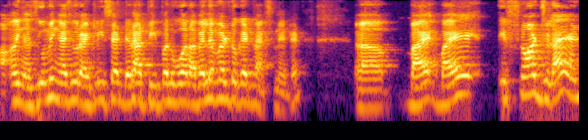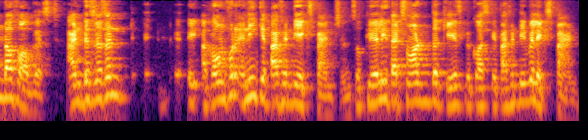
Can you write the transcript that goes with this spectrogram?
I mean, assuming, as you rightly said, there are people who are available to get vaccinated uh, by, by, if not July, end of August. And this doesn't account for any capacity expansion. So clearly, that's not the case because capacity will expand.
